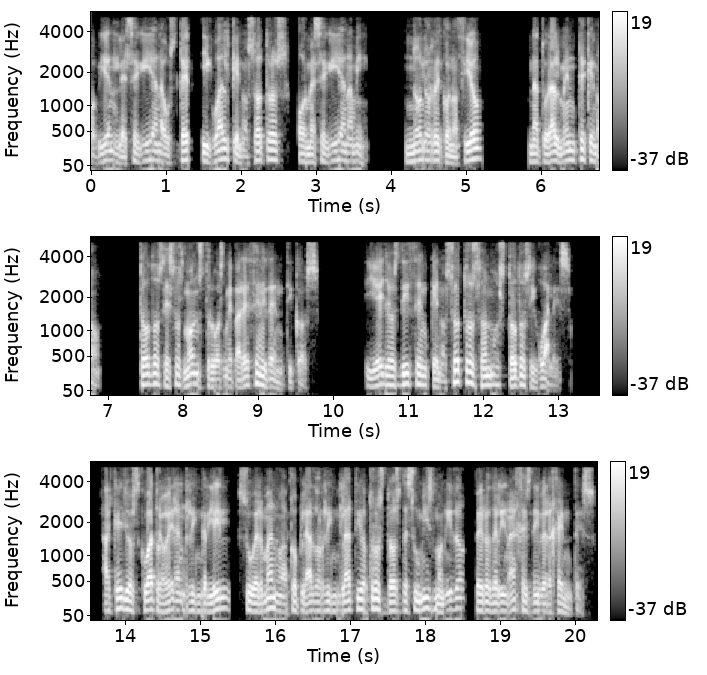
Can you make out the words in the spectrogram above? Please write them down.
O bien le seguían a usted, igual que nosotros, o me seguían a mí. ¿No lo reconoció? Naturalmente que no. Todos esos monstruos me parecen idénticos. Y ellos dicen que nosotros somos todos iguales. Aquellos cuatro eran Ringriel, su hermano acoplado Ringlat y otros dos de su mismo nido, pero de linajes divergentes.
